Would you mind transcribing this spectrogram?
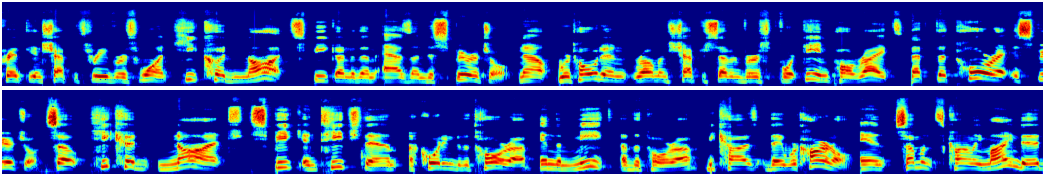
Corinthians chapter 3 verse 1, he could not speak unto them as unto spiritual. Now, we're told in Romans chapter 7 verse 14, Paul writes that the Torah is spiritual. So he could not speak and teach them according to the Torah in the meat of the Torah because they were carnal. And someone's carnally minded,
